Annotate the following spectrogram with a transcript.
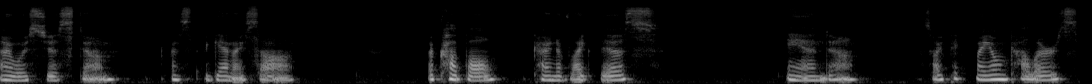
I was just, um, again, I saw a couple kind of like this. And uh, so I picked my own colors.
